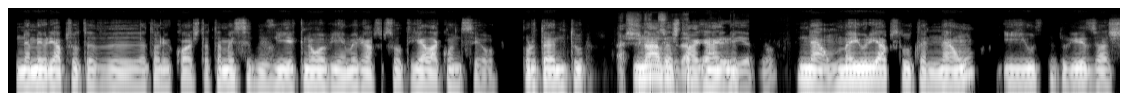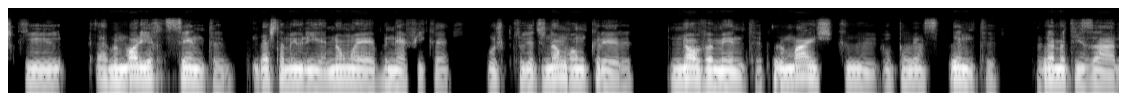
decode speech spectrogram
na maioria absoluta de António Costa, também se dizia que não havia maioria absoluta e ela aconteceu. Portanto, há Nada está ganho. maioria de novo? Não, maioria absoluta não, e os portugueses acho que a memória recente desta maioria não é benéfica. Os portugueses não vão querer novamente, por mais que o PS tente dramatizar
